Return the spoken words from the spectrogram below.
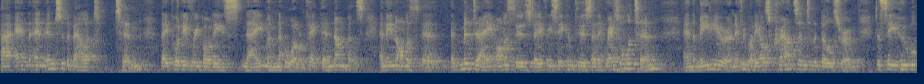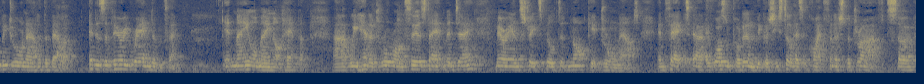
Uh, and, and into the ballot tin, they put everybody's name and, well, in fact, their numbers. And then on a, uh, at midday on a Thursday, every second Thursday, they rattle the tin, and the media and everybody else crowds into the bills room to see who will be drawn out of the ballot. It is a very random thing. It may or may not happen. Uh, we had a draw on Thursday at midday. Maryan Street's bill did not get drawn out. In fact, uh, it wasn't put in because she still hasn't quite finished the draft. So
